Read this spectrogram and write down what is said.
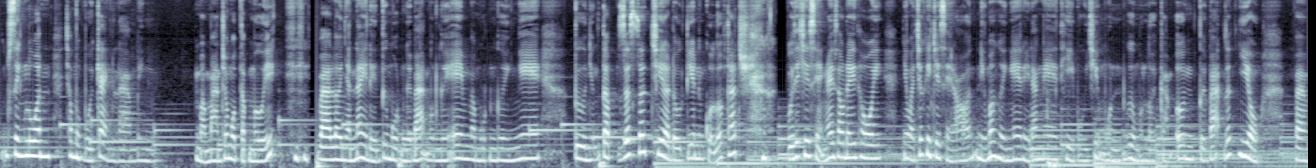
cũng sinh luôn trong một bối cảnh là mình mở màn cho một tập mới. Và lời nhắn này đến từ một người bạn, một người em và một người nghe từ những tập rất rất chi là đầu tiên của Love Touch. Bố sẽ chia sẻ ngay sau đây thôi. Nhưng mà trước khi chia sẻ đó, Nếu mà người nghe này đang nghe Thì bố chỉ muốn gửi một lời cảm ơn tới bạn rất nhiều. Và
